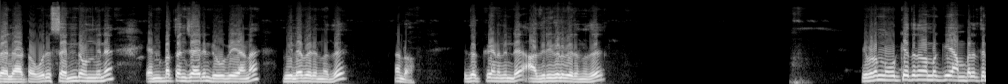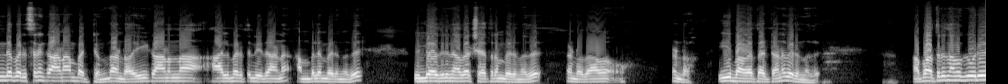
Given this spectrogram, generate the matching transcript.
വില കേട്ടോ. ഒരു സെന്റ് ഒന്നിന് എൺപത്തഞ്ചായിരം രൂപയാണ് വില വരുന്നത്. കണ്ടോ? ഇതൊക്കെയാണ് ഇതിന്റെ അതിരുകൾ വരുന്നത്. ഇവിടെ നോക്കിയാൽ തന്നെ നമുക്ക് ഈ അമ്പലത്തിന്റെ പരിസരം കാണാൻ പറ്റും. കണ്ടോ? ഈ കാണുന്ന ആൽമരത്തിന്റെ ഇതാണ് അമ്പലം വരുന്നത്. വില്വാദ്രിനാഥ ക്ഷേത്രം വരുന്നത്. കണ്ടോ? അതാ കണ്ടോ? ഈ ഭാഗത്തായിട്ടാണ് വരുന്നത്. അപ്പോൾ അത്രയും നമുക്ക് ഒരു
